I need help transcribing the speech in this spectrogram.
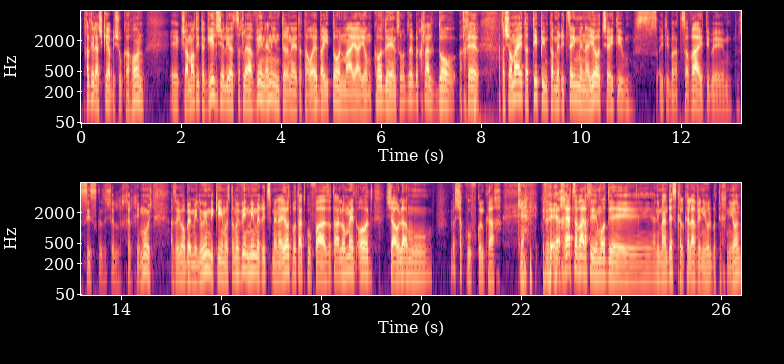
התחלתי להשקיע בשוק ההון. Uh, כשאמרתי את הגיל שלי, אז צריך להבין, אין אינטרנט, אתה רואה בעיתון מה היה יום קודם, זאת אומרת, זה בכלל דור אחר. אתה שומע את הטיפים, את המריצי מניות, שהייתי הייתי בצבא, הייתי בבסיס כזה של חיל חימוש, אז היו הרבה מילואימניקים, אז אתה מבין מי מריץ מניות באותה תקופה, אז אתה לומד עוד שהעולם הוא לא שקוף כל כך. כן. ואחרי הצבא הלכתי ללמוד, אה, אני מהנדס כלכלה וניהול בטכניון.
